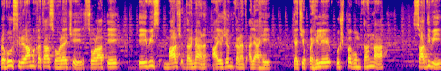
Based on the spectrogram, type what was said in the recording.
प्रभू श्रीराम कथा सोहळ्याचे सोळा ते तेवीस मार्च दरम्यान आयोजन करण्यात आले आहे. त्याचे पहिले पुष्प गुंफताना साध्वी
